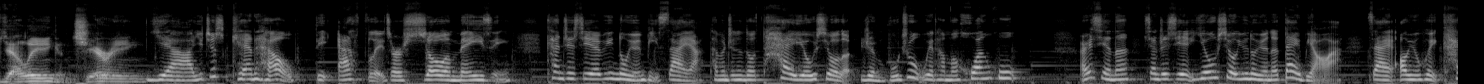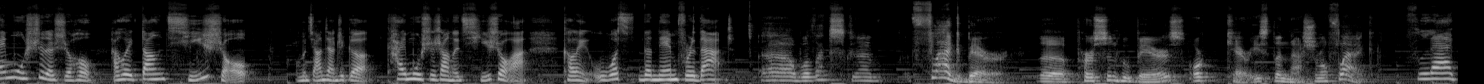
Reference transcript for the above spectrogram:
yelling and cheering. Yeah, you just can't help. The athletes are so amazing. 看这些运动员比赛呀，他们真的都太优秀了，忍不住为他们欢呼。 而且呢，像这些优秀运动员的代表啊，在奥运会开幕式的时候还会当旗手。我们讲讲这个开幕式上的旗手啊，Colin，what's the name for that? Uh, well, that's uh, flag bearer, the person who bears or carries the national flag. Flag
